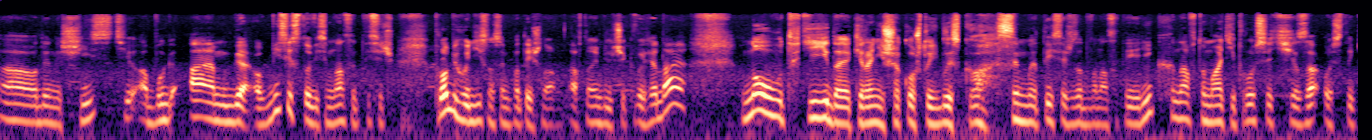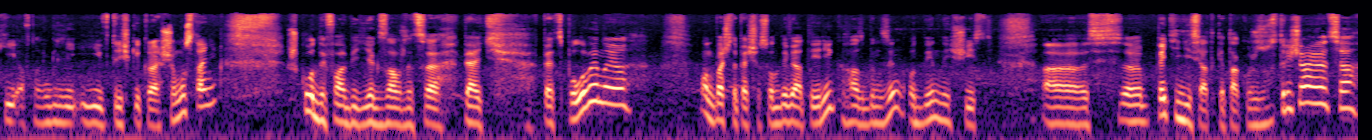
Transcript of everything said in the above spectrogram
е, 1,6, або AMG обвісі 118 тисяч пробігу. Дійсно симпатично автомобільчик виглядає. Ноут Тіїда, які раніше коштують близько 7 тисяч за 12 рік, на автоматі просять за ось такі автомобілі і в трішки кращому стані. Шкоди Фабі, як завжди, це 5, 5,5. Вон, бачите, 5609 рік, газ, бензин 1,6. Е, е, також зустрічаються.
